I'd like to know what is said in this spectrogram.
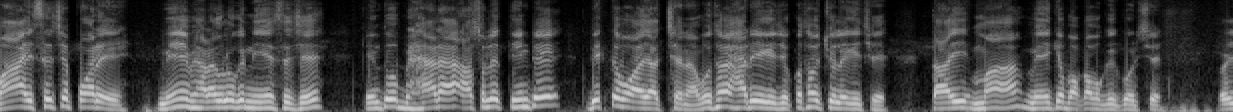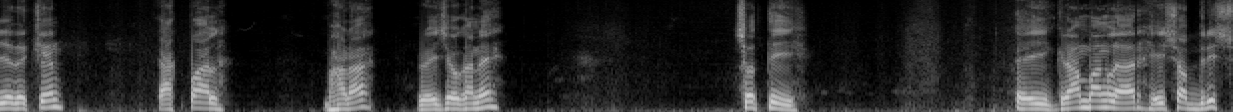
মা এসেছে পরে, মেয়ে ভেড়াগুলোকে নিয়ে এসেছে। কিন্তু ভেড়া আসলে তিনটে দেখতে পাওয়া যাচ্ছে না, বোধহয় হারিয়ে গেছে, কোথাও চলে গেছে। তাই মা মেয়েকে বকাবকি করছে। ওই যে দেখছেন একপাল ভাড়া রয়েছে ওখানে। সত্যি এই গ্রাম বাংলার এই সব দৃশ্য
